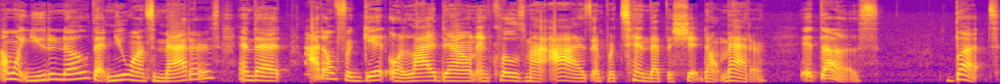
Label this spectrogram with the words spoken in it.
I want you to know that nuance matters and that I don't forget or lie down and close my eyes and pretend that the shit don't matter. It does. But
